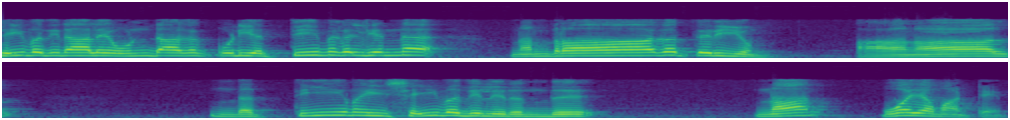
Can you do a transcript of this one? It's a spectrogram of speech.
செய்வதனாலே உண்டாகக்கூடிய தீமைகள் என்ன? நன்றாக தெரியும். ஆனால் இந்த தீமை செய்வதிலிருந்து நான் ஓய மாட்டேன்.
